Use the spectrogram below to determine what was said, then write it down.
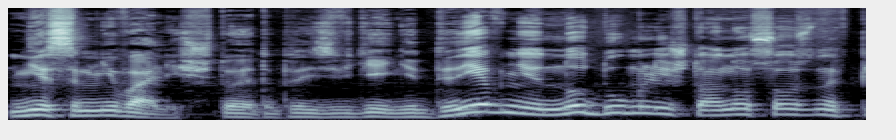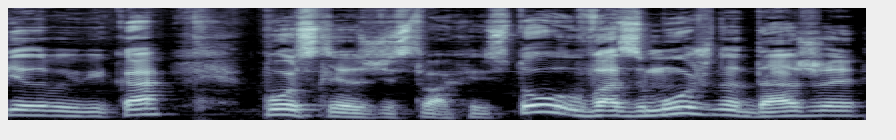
не сомневались, что это произведение древнее, но думали, что оно создано в первые века после Рождества Христова, возможно, даже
